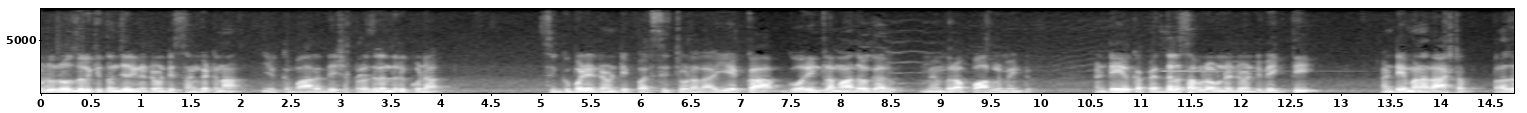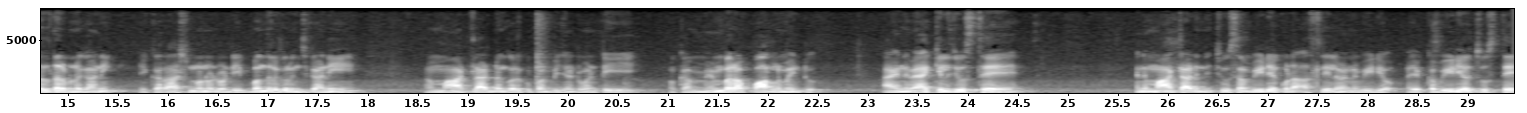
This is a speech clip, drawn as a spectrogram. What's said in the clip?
మూడు రోజుల క్రితం జరిగినటువంటి సంఘటన ఈ యొక్క భారతదేశ ప్రజలందరూ కూడా సిగ్గుపడేటువంటి పరిస్థితి చూడాలి. ఈ యొక్క గోరింట్ల మాధవ్ గారు మెంబర్ ఆఫ్ పార్లమెంటు అంటే ఈ యొక్క పెద్దల సభలో ఉన్నటువంటి వ్యక్తి అంటే మన రాష్ట్ర ప్రజల తరపున కానీ ఇక రాష్ట్రంలో ఉన్నటువంటి ఇబ్బందుల గురించి కానీ మాట్లాడడం కొరకు పంపించినటువంటి ఒక మెంబర్ ఆఫ్ పార్లమెంటు ఆయన వ్యాఖ్యలు చూస్తే ఆయన మాట్లాడింది చూసాం వీడియో కూడా అశ్లీలమైన వీడియో. ఆ యొక్క వీడియో చూస్తే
